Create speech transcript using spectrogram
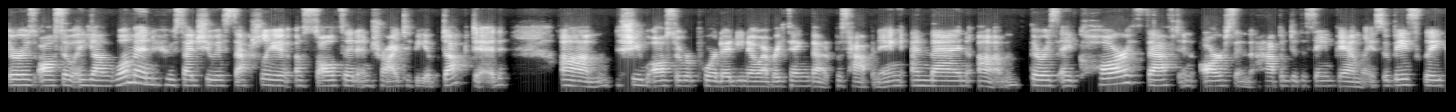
There was also a young woman who said she was sexually assaulted and tried to be abducted. Um, she also reported, you know, everything that was happening. And then um, there was a car theft and arson that happened to the same family. So basically,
